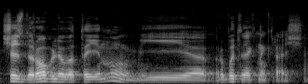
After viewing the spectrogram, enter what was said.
щось дороблювати, ну і робити як найкраще.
